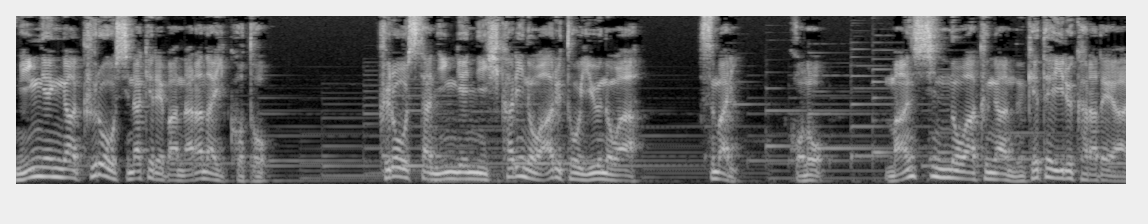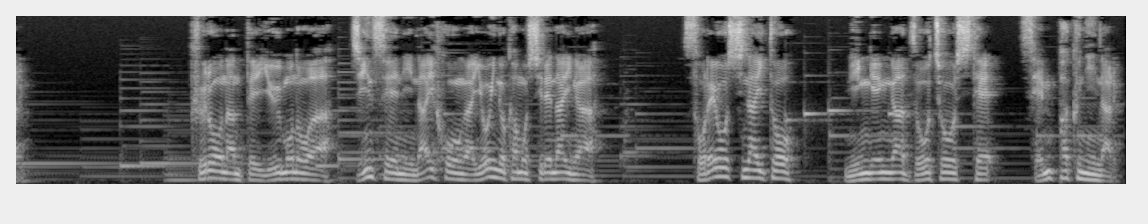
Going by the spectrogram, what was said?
人間が苦労しなければならないこと。苦労した人間に光のあるというのは、つまり、この満身の枠が抜けているからである。苦労なんていうものは人生にない方が良いのかもしれないが、それをしないと人間が増長して船舶になる。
